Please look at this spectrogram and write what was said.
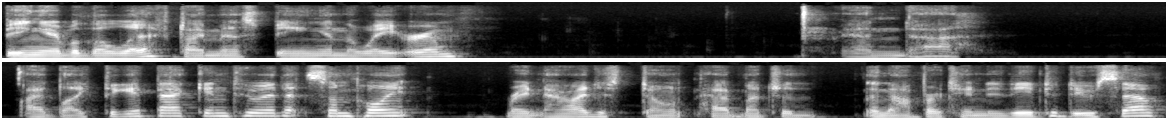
being able to lift. I miss being in the weight room. And uh, I'd like to get back into it at some point. Right now, I just don't have much of an opportunity to do so.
